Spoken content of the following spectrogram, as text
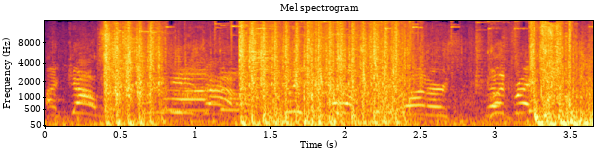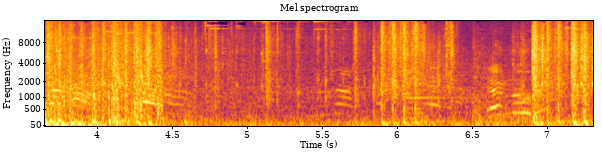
I got one! Three meters out! Please, runners! Let's break They're moving!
